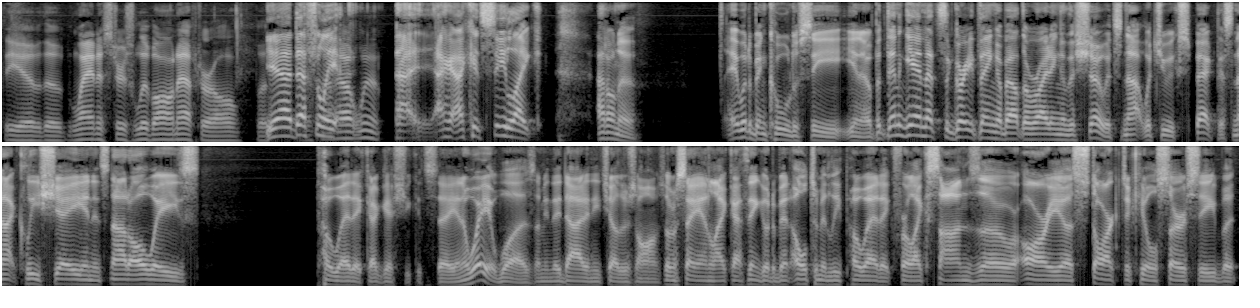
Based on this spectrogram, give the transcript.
The uh, the Lannisters live on after all. But Yeah, definitely. how it went. I, I, I could see like I don't know. It would have been cool to see, you know. But then again, that's the great thing about the writing of the show. It's not what you expect. It's not cliche, and it's not always poetic. I guess you could say. In a way, it was. I mean, they died in each other's arms. But I'm saying, like, I think it would have been ultimately poetic for like Sansa or Arya Stark to kill Cersei. But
